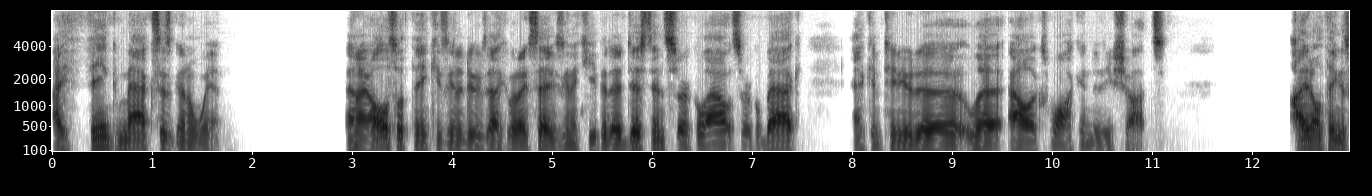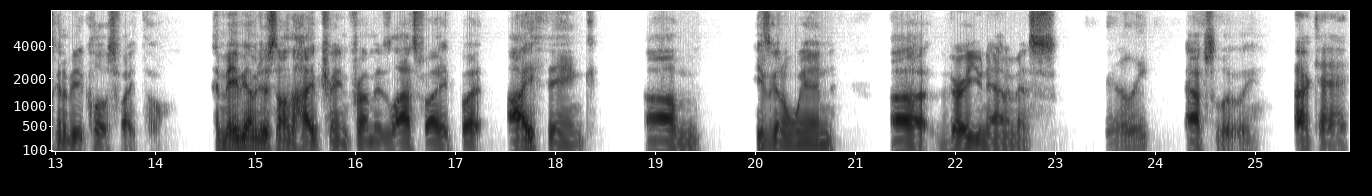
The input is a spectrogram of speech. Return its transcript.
I think Max is going to win. And I also think he's going to do exactly what I said. He's going to keep it at a distance, circle out, circle back, and continue to let Alex walk into these shots. I don't think it's going to be a close fight, though. And maybe I'm just on the hype train from his last fight, but I think um, he's going to win uh, very unanimous. Really? Absolutely. Okay.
